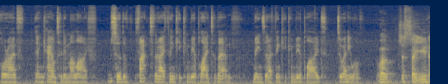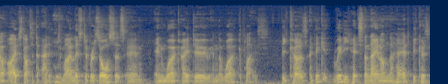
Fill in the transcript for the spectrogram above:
or i've encountered in my life. So the fact that i think it can be applied to them means that i think it can be applied to anyone Well, just so you know, I've started to add it to my list of resources in in work I do in the workplace because I think it really hits the nail on the head. Because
